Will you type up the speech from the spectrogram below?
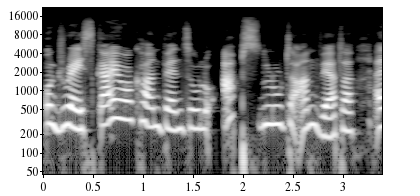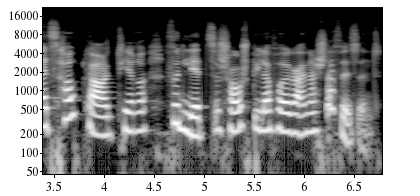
und Ray Skywalker und Ben Solo absolute Anwärter als Hauptcharaktere für die letzte Schauspielerfolge einer Staffel sind.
